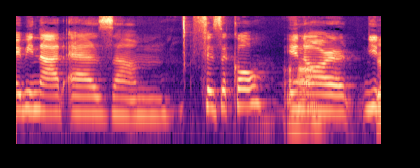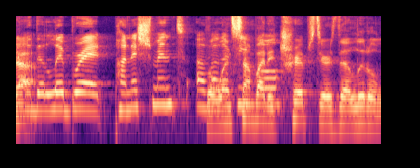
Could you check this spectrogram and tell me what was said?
maybe not as um, physical in Uh-huh. our, you know, deliberate punishment of but other when people. somebody trips there's that little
